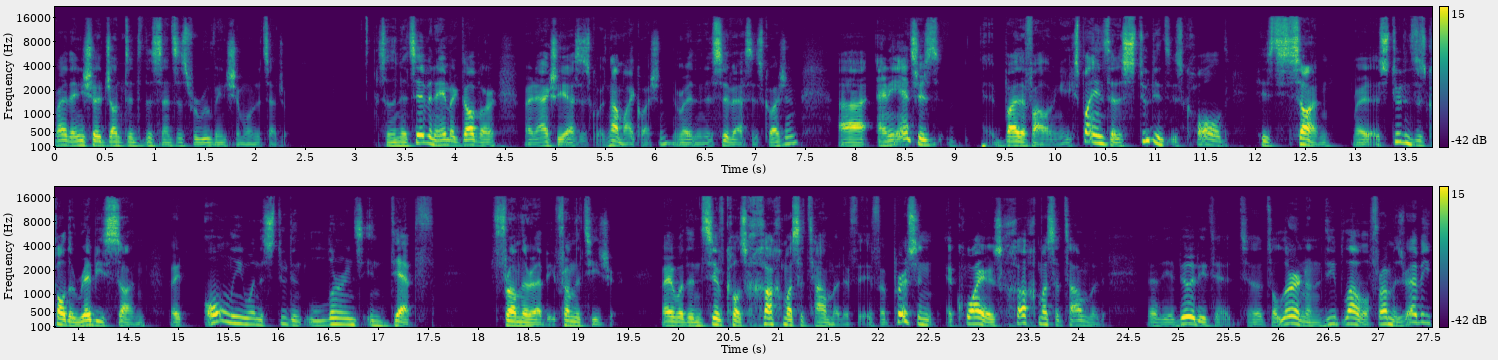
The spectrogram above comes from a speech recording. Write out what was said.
right? Then you should have jumped into the census for Reuven, Shimon, etc. So the Netziv and Ha'amek Davar, right, actually asks this question, not my question, right? The Netziv asks this question, uh, and he answers by the following. He explains that a student is called his son, right? A student is called a Rebbe's son, right? Only when the student learns in depth from the Rebbe, from the teacher, right? What the Netziv calls Chachmas Talmud. If, if a person acquires Chachmas Talmud, Uh, the ability to, to, to learn on a deep level from his Rebbe,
